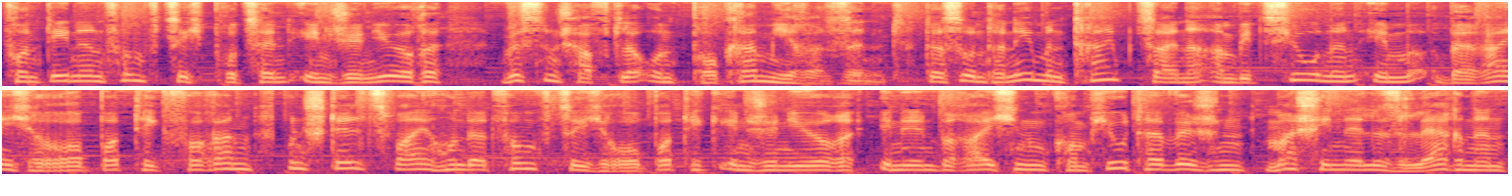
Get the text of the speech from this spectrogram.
von denen 50 Prozent Ingenieure, Wissenschaftler und Programmierer sind. Das Unternehmen treibt seine Ambitionen im Bereich Robotik voran und stellt 250 Robotikingenieure in den Bereichen Computer Vision, maschinelles Lernen,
